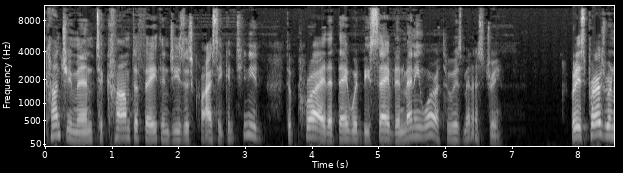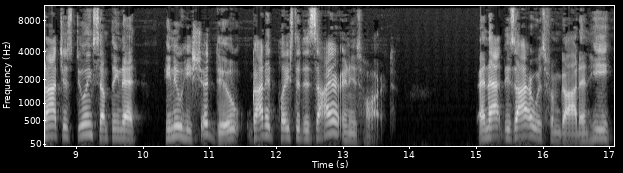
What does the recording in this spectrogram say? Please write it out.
countrymen to come to faith in Jesus Christ. He continued to pray that they would be saved, and many were through his ministry. But his prayers were not just doing something that he knew he should do, God had placed a desire in his heart. And that desire was from God, and he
